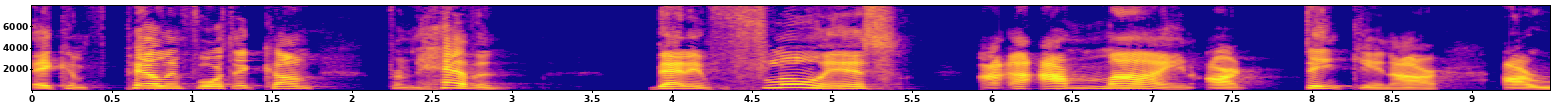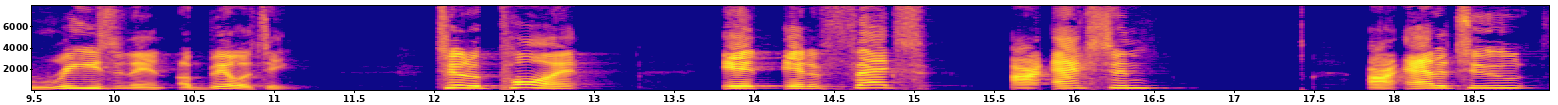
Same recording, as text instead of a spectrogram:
a compelling force that comes from heaven that influence our, our mind, our thinking, our, our reasoning ability to the point it, it affects our action, our attitudes,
